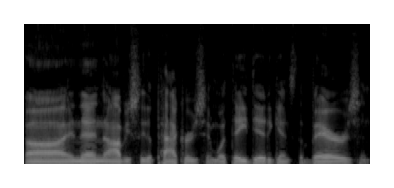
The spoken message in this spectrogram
Uh, and then obviously the Packers and what they did against the Bears and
